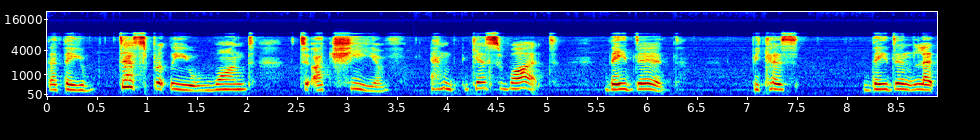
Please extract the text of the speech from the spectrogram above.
that they desperately want to achieve. And guess what? They did because they didn't let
